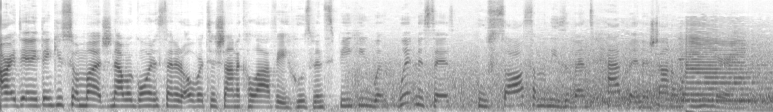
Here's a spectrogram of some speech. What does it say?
All right, Danny, thank you so much. Now we're going to send it over to Shana Kalafi, who's been speaking with witnesses who saw some of these events happen. And Shana, what are you hearing?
